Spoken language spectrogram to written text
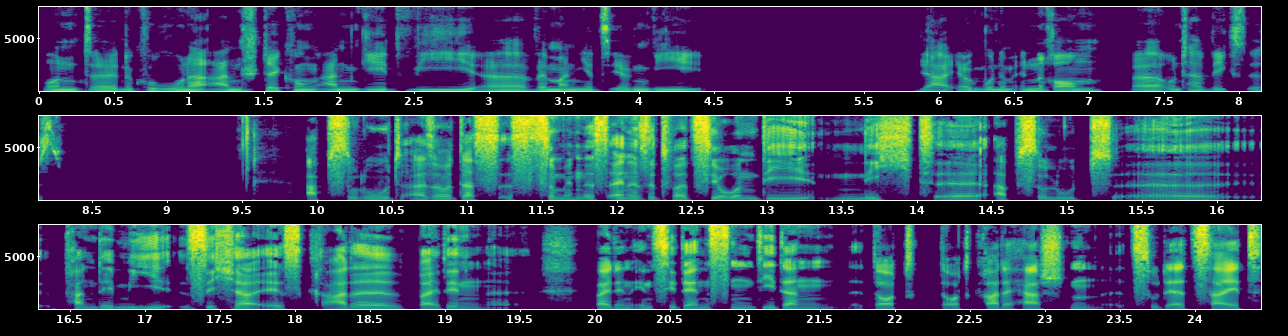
und äh, eine Corona-Ansteckung angeht, wie äh, wenn man jetzt irgendwie ja irgendwo in einem Innenraum unterwegs ist? Absolut. Also das ist zumindest eine Situation, die nicht äh, absolut äh, pandemiesicher ist, gerade bei den äh, bei den Inzidenzen, die dann dort dort gerade herrschten äh, zu der Zeit.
